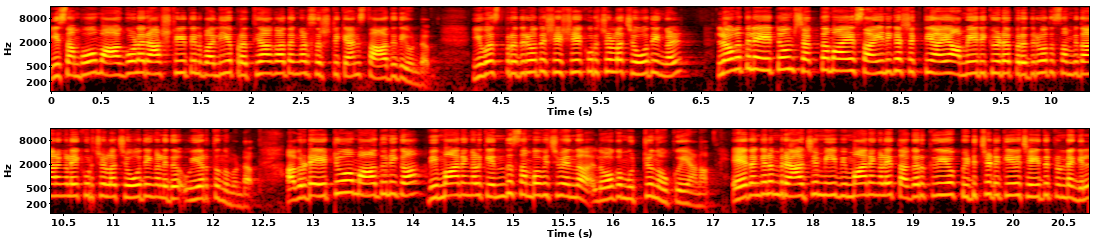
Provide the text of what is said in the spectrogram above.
ഈ സംഭവം ആഗോള രാഷ്ട്രീയത്തിൽ വലിയ പ്രത്യാഘാതങ്ങൾ സൃഷ്ടിക്കാൻ സാധ്യതയുണ്ട്. യു എസ് പ്രതിരോധ ശേഷിയെക്കുറിച്ചുള്ള ചോദ്യങ്ങൾ ലോകത്തിലെ ഏറ്റവും ശക്തമായ സൈനിക ശക്തിയായ അമേരിക്കയുടെ പ്രതിരോധ സംവിധാനങ്ങളെക്കുറിച്ചുള്ള ചോദ്യങ്ങൾ ഇത് ഉയർത്തുന്നുമുണ്ട്. അവരുടെ ഏറ്റവും ആധുനിക വിമാനങ്ങൾക്ക് എന്ത് സംഭവിച്ചുവെന്ന് ലോകം ഉറ്റുനോക്കുകയാണ്. ഏതെങ്കിലും രാജ്യം ഈ വിമാനങ്ങളെ തകർക്കുകയോ പിടിച്ചെടുക്കുകയോ ചെയ്തിട്ടുണ്ടെങ്കിൽ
